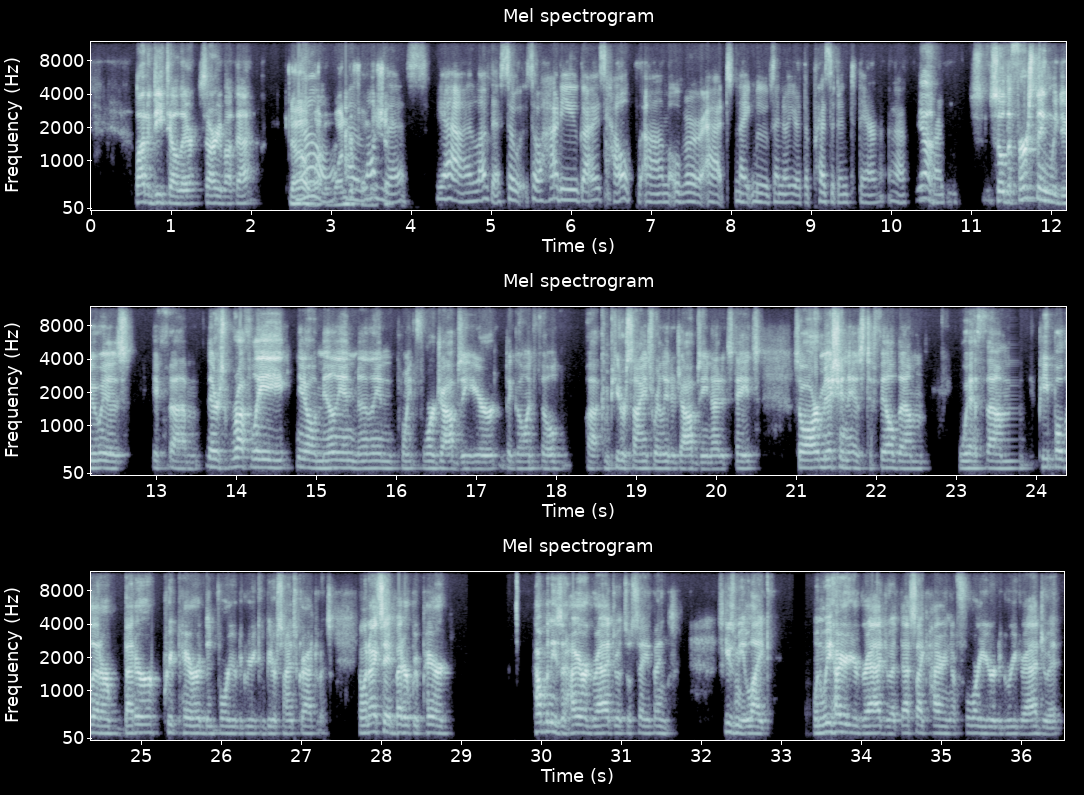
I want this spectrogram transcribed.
A lot of detail there. Sorry about that. No, what a No, wonderful I love mission. this. Yeah, I love this. So, so how do you guys help um, over at Knight Moves? I know you're the president there. Uh, Yeah. currently. So the first thing we do is if um, there's roughly, you know, a million, million point four jobs a year that go unfilled, uh, computer science related jobs in the United States. So our mission is to fill them with um, people that are better prepared than four-year degree computer science graduates. And when I say better prepared, companies that hire graduates will say things, excuse me, like when we hire your graduate, that's like hiring a four-year degree graduate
